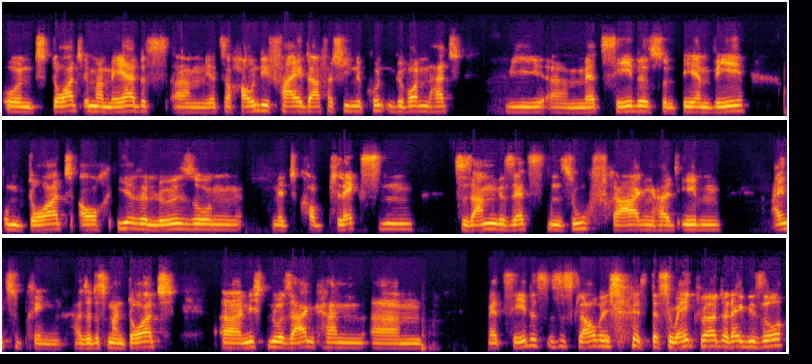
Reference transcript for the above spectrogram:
und dort immer mehr, dass ähm, jetzt auch Houndify da verschiedene Kunden gewonnen hat, wie ähm, Mercedes und BMW, um dort auch ihre Lösung mit komplexen, zusammengesetzten Suchfragen halt eben einzubringen. Also dass man dort äh, nicht nur sagen kann, ähm, Mercedes ist es, glaube ich, das Wake Word oder irgendwie so,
